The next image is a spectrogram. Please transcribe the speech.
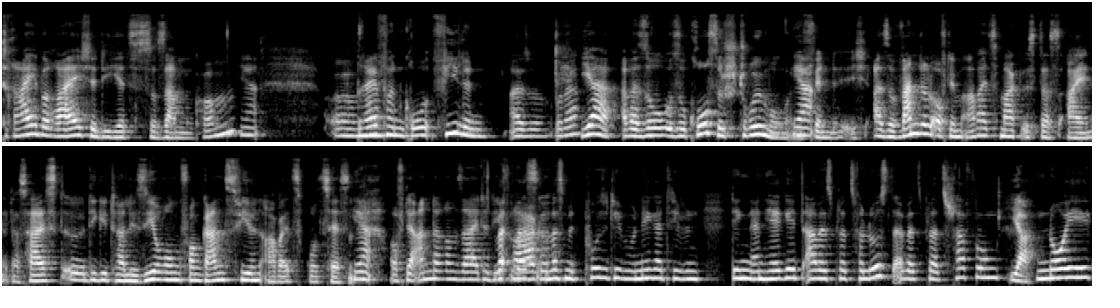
drei Bereiche, die jetzt zusammenkommen. Ja. Drei von vielen, also, oder? Ja, aber so, so große Strömungen, Ja. finde ich. Also Wandel auf dem Arbeitsmarkt ist das eine. Das heißt, äh, Digitalisierung von ganz vielen Arbeitsprozessen. Ja. Auf der anderen Seite die Wa- Frage. Was, was mit positiven und negativen Dingen einhergeht, Arbeitsplatzverlust, Arbeitsplatzschaffung, Ja. neu,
